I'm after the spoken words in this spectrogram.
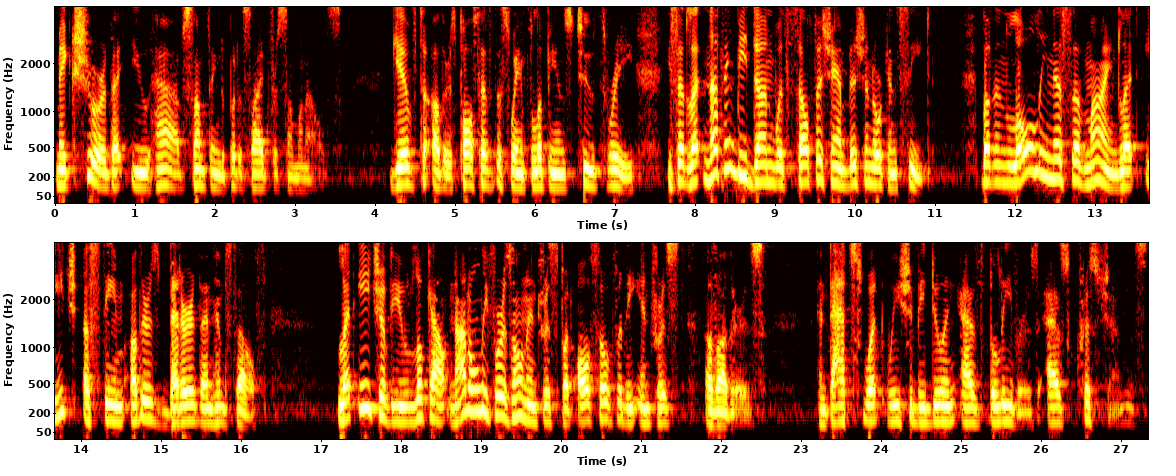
make sure that you have something to put aside for someone else. Give to others. Paul said it this way in Philippians 2 3. He said, Let nothing be done with selfish ambition or conceit, but in lowliness of mind, let each esteem others better than himself. Let each of you look out not only for his own interests, but also for the interests of others. And that's what we should be doing as believers, as Christians.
